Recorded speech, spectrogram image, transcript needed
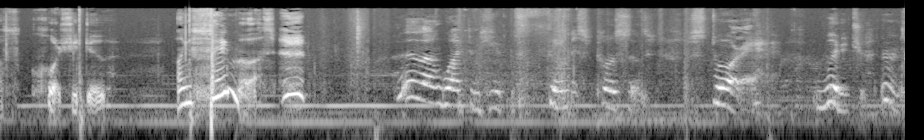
of course you do. I'm famous. I want to hear the famous person's story. Wouldn't you? Mm.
